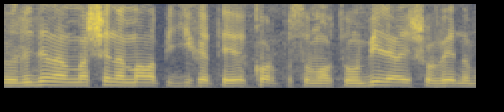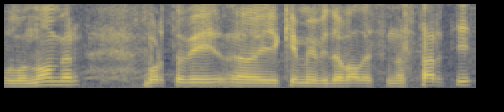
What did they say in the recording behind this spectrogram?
Людина, машина мала під'їхати корпусом автомобіля, щоб видно було номер бортовий, е, який ми віддавалися на старті,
